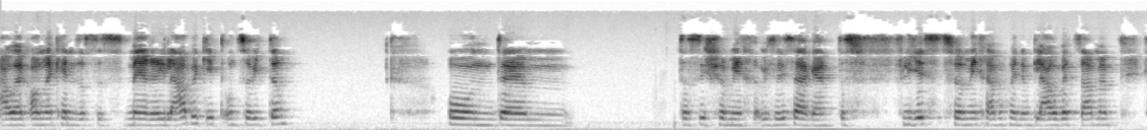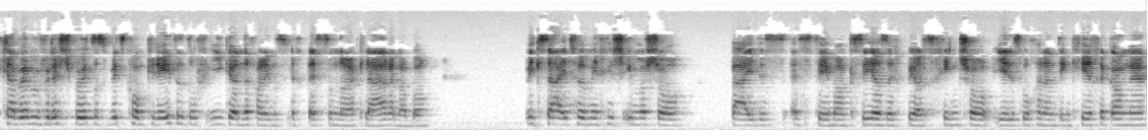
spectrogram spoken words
auch anerkennen, dass es mehrere Leben gibt und so weiter. Und ähm, das ist für mich, wie soll ich sagen, das fließt für mich einfach mit dem Glauben zusammen. Ich glaube, wenn wir vielleicht später ein bisschen konkreter darauf eingehen, dann kann ich das vielleicht besser noch erklären, aber wie gesagt, für mich ist immer schon beides ein Thema gewesen. Also ich bin als Kind schon jedes Wochenende in die Kirche gegangen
